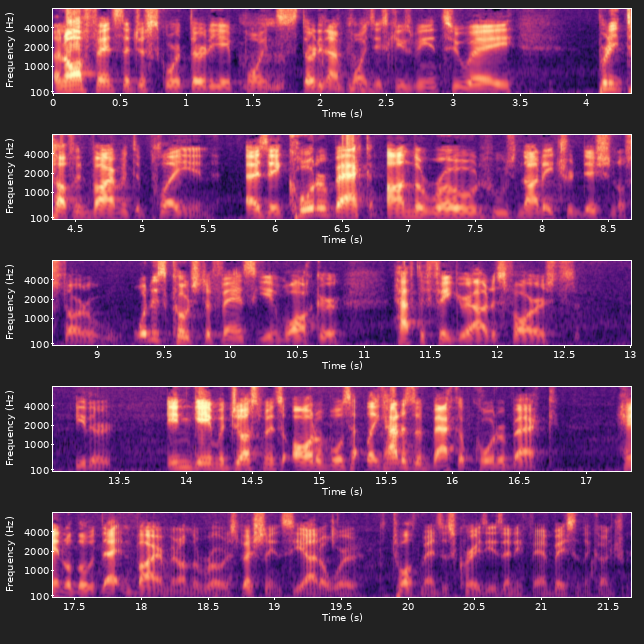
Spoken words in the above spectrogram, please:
an offense that just scored 38 points, 39 points, excuse me, into a pretty tough environment to play in as a quarterback on the road who's not a traditional starter, what does Coach Stefanski and Walker have to figure out as far as either in-game adjustments, audibles? Like, how does a backup quarterback handle that environment on the road, especially in Seattle, where the 12th man's as crazy as any fan base in the country?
